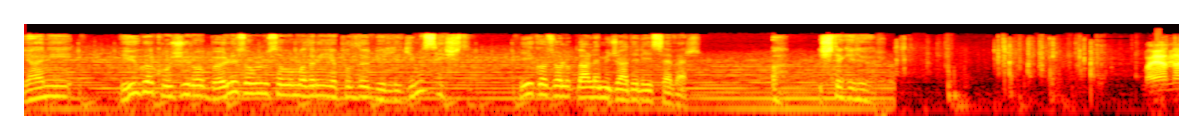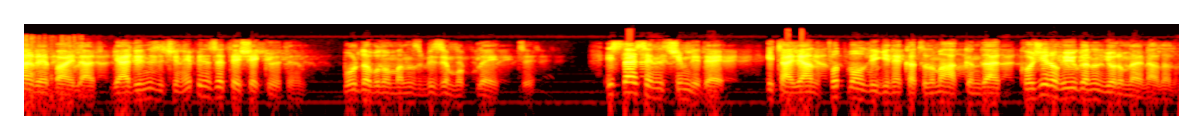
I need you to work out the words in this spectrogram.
Yani Hyuga Kojiro böyle zorlu savunmaların yapıldığı bir ligi mi seçti? Higo zorluklarla mücadeleyi sever. Ah, işte geliyor. Bayanlar ve baylar, geldiğiniz için hepinize teşekkür ederim. Burada bulunmanız bizi mutlu etti. İsterseniz şimdi de İtalyan Futbol Ligi'ne katılımı hakkında Kojiro Hyuga'nın yorumlarını alalım.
